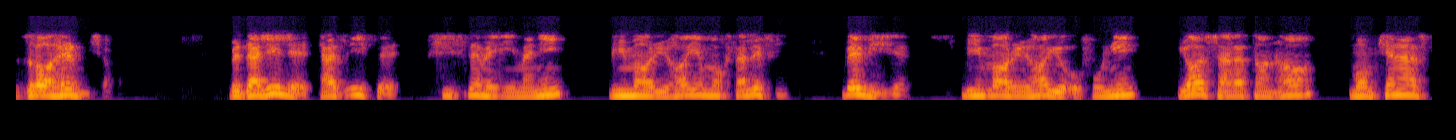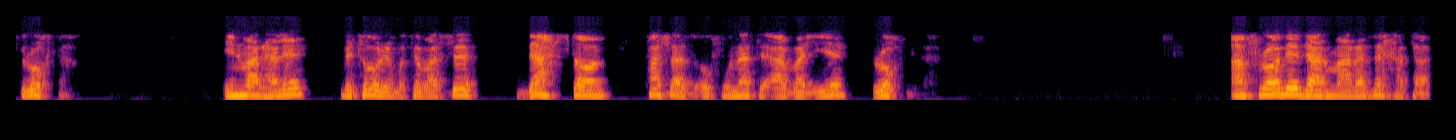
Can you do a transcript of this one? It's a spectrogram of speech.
ظاهر می شود به دلیل تضعیف سیستم ایمنی بیماری های مختلفی به ویژه بیماری های عفونی یا سرطان ها ممکن است رخ دهد. این مرحله به طور متوسط ده سال پس از عفونت اولیه رخ می‌دهد. افراد در معرض خطر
